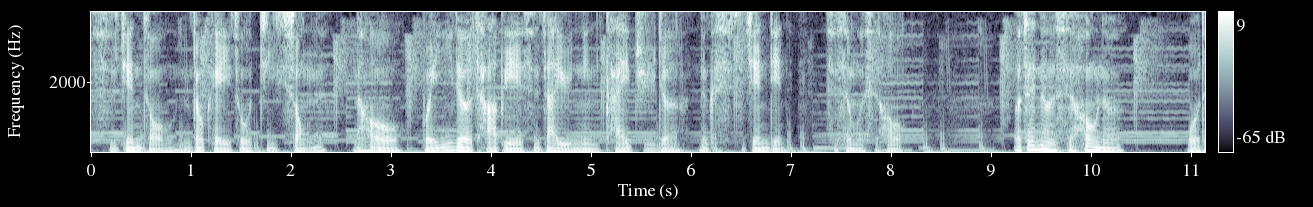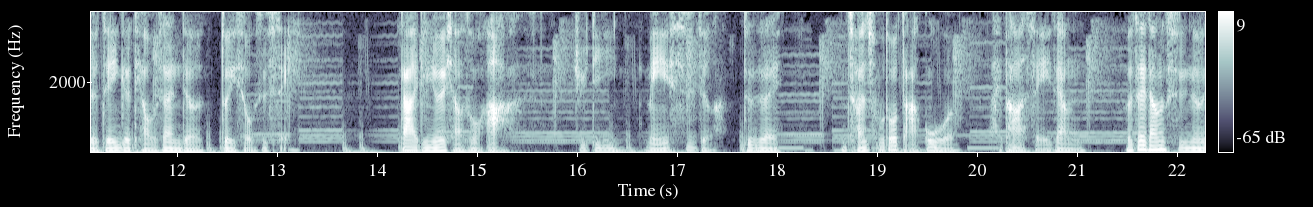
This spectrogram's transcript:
时间轴，你都可以做寄送的。然后唯一的差别是在于你开局的那个时间点是什么时候。而在那个时候呢，我的这一个挑战的对手是谁？大家一定就会想说啊，GD 没事的，对不对？你传说都打过了，还怕谁这样？而在当时呢，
